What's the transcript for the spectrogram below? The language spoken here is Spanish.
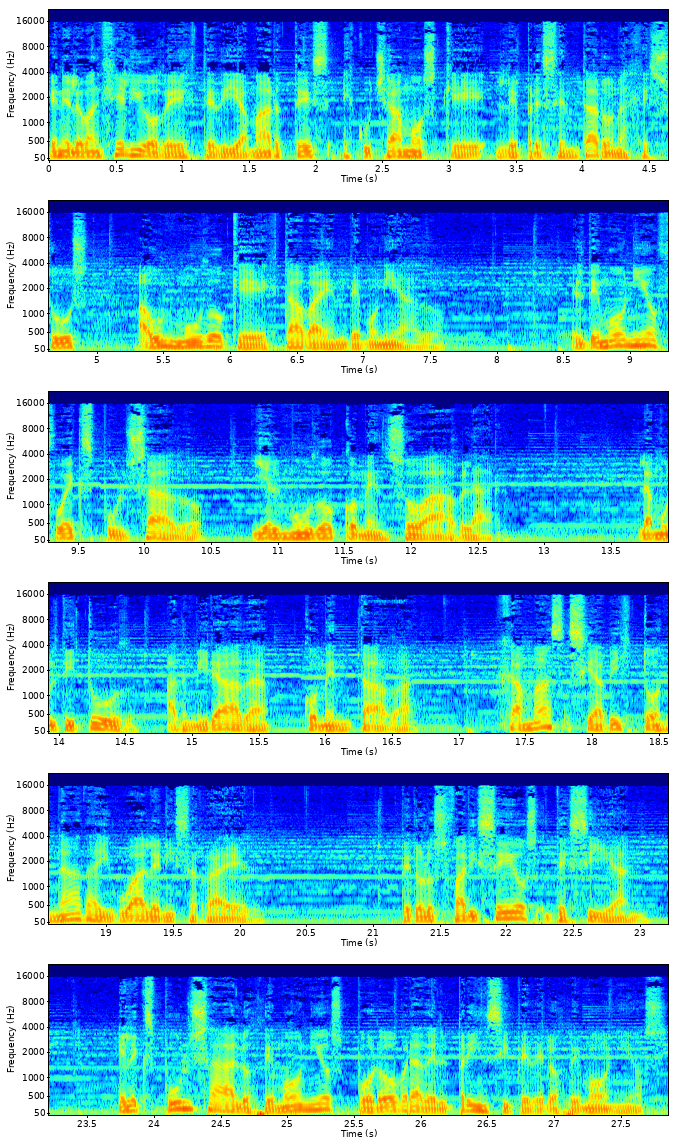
En el Evangelio de este día martes escuchamos que le presentaron a Jesús a un mudo que estaba endemoniado. El demonio fue expulsado y el mudo comenzó a hablar. La multitud, admirada, comentaba, Jamás se ha visto nada igual en Israel. Pero los fariseos decían, Él expulsa a los demonios por obra del príncipe de los demonios.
